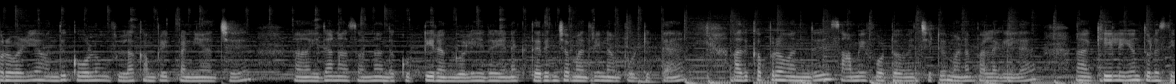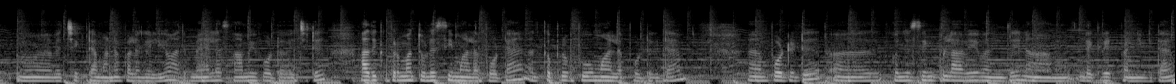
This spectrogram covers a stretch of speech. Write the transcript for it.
ஒரு வழியாக வந்து கோலம் ஃபுல்லாக கம்ப்ளீட் பண்ணியாச்சு. இதான் நான் சொன்ன அந்த குட்டி ரங்கோலி. ஏதோ எனக்கு தெரிஞ்ச மாதிரி நான் போட்டுக்கிட்டேன். அதுக்கப்புறம் வந்து சாமி ஃபோட்டோ வச்சுட்டு மணப்பலகையில் கீழேயும் துளசி அஹ் வச்சுக்கிட்டேன் மணப்பலகையிலையும் அது மேலே சாமி ஃபோட்டோ வச்சுட்டு அதுக்கப்புறமா துளசி மாலை போட்டேன். அதுக்கப்புறம் பூ மாலை போட்டுக்கிட்டேன். போட்டுட்டு கொஞ்சம் சிம்பிளாகவே வந்து நான் டெக்கரேட் பண்ணிக்கிட்டேன்.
